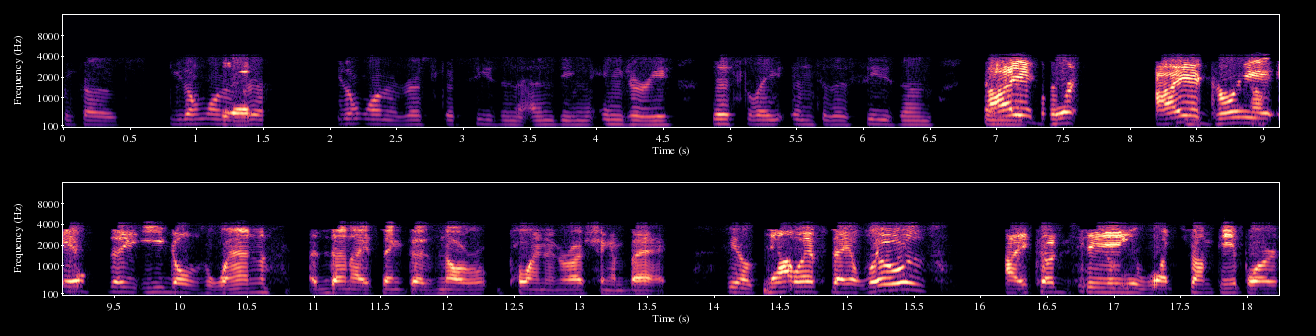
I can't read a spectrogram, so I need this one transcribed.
because you don't want to Yeah. risk, you don't want to risk a season-ending injury this late into the season. I agree. I agree. If the Eagles win, then I think there's no point in rushing him back. know, Now, if they lose, I could see what some people are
